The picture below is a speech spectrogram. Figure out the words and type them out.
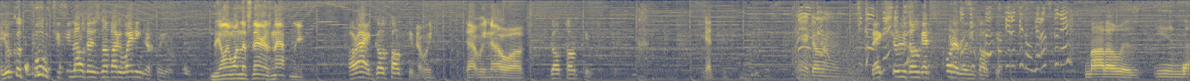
you could push if you know there is nobody waiting there for you. The only one that's there is Napoli. Alright, go talk to him. That we, that we know of. Go talk to him. Yeah. Yeah, don't... Make sure you don't get spotted when you talk to him. Motto is in the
